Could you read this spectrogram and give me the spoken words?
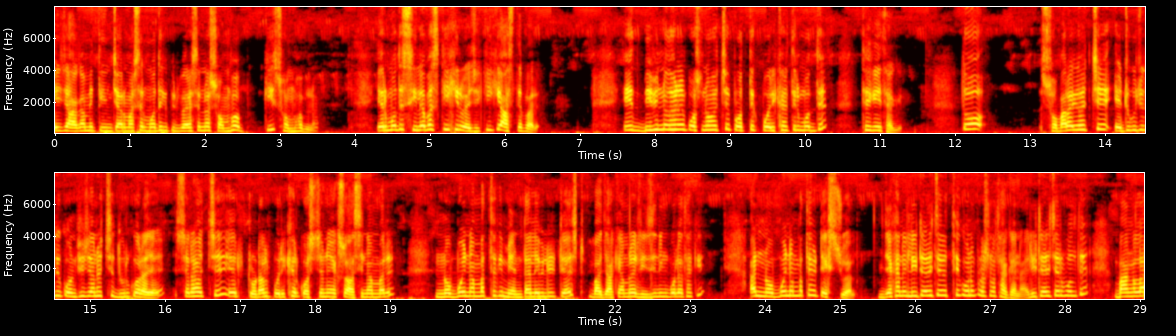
এই যে আগামী তিন চার মাসের মধ্যে কি প্রিপারেশন নেওয়া সম্ভব? কি সম্ভব না। এর মধ্যে সিলেবাস কী কী রয়েছে, কী কী আসতে পারে? এই বিভিন্ন ধরনের প্রশ্ন হচ্ছে প্রত্যেক পরীক্ষার্থীর মধ্যে। থেকেই থাকে। তো সবার আগে হচ্ছে এটুকু যদি কনফিউশন হচ্ছে দূর করা যায়, সেটা হচ্ছে এর টোটাল পরীক্ষার কোশ্চেনে একশো আশি নাম্বারে নব্বই নাম্বার থেকে মেন্টাল এবিলিটি টেস্ট বা যাকে আমরা রিজনিং বলে থাকি, আর নব্বই নাম্বার থেকে টেক্সচুয়াল যেখানে লিটারেচারের থেকে কোনো প্রশ্ন থাকে না। লিটারেচার বলতে বাংলা,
